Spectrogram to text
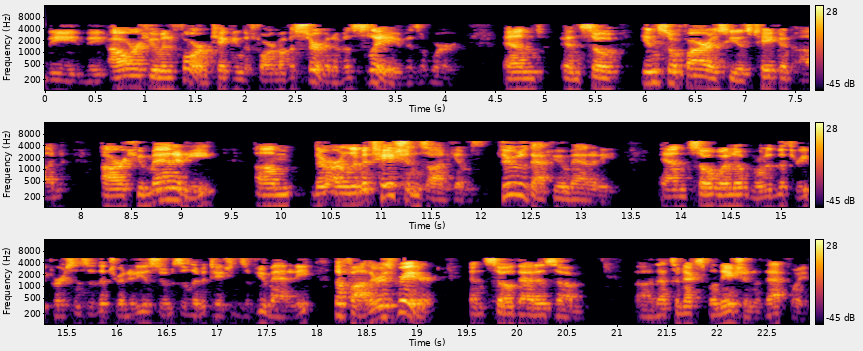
the the our human form, taking the form of a servant, of a slave, as it were, and and so insofar as he has taken on our humanity, um, there are limitations on him through that humanity. And so when one of the three persons of the Trinity assumes the limitations of humanity, the Father is greater. And so that is um, uh, that's an explanation of that point.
